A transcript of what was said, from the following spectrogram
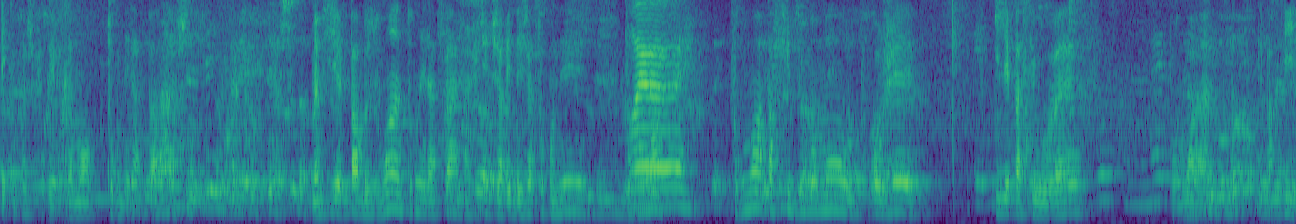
et comme ça je pourrais vraiment tourner la page. Même si j'avais pas besoin de tourner la page, j'avais déjà tourné. Pour, Ouais, moi, ouais, ouais. pour moi, à partir du moment où le projet il est passé au vert, pour moi, c'était parti.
